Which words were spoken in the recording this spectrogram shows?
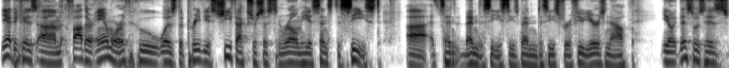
Yeah, because um, Father Amorth, who was the previous chief exorcist in Rome, he has since deceased. Uh, since been deceased. He's been deceased for a few years now. You know, this was his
